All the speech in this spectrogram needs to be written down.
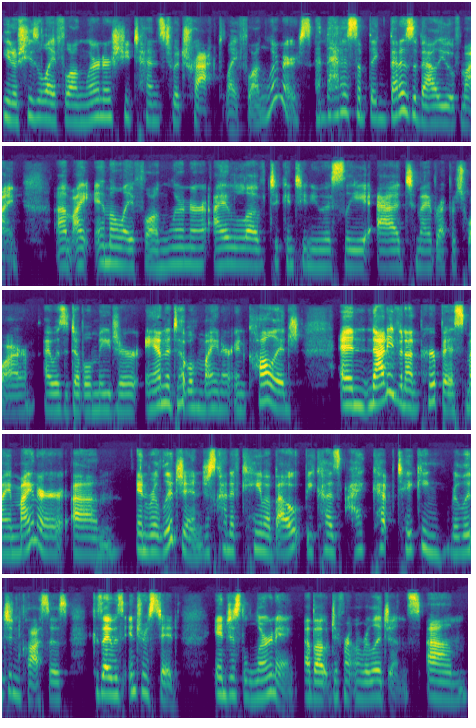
you know, she's a lifelong learner. She tends to attract lifelong learners. And that is something that is a value of mine. Um, I am a lifelong learner. I love to continuously add to my repertoire. I was a double major and a double minor in college, and not even on purpose. My minor um, in religion just kind of came about because I kept taking religion classes because I was interested in just learning about different religions. Um,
